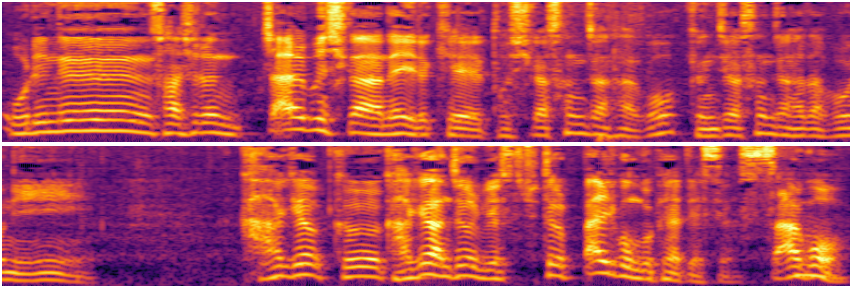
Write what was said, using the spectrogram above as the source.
우리는 사실은 짧은 시간 안에 이렇게 도시가 성장하고 경제가 성장하다 보니 가격 그 가격 안정을 위해서 주택을 빨리 공급해야 됐어요. 싸고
